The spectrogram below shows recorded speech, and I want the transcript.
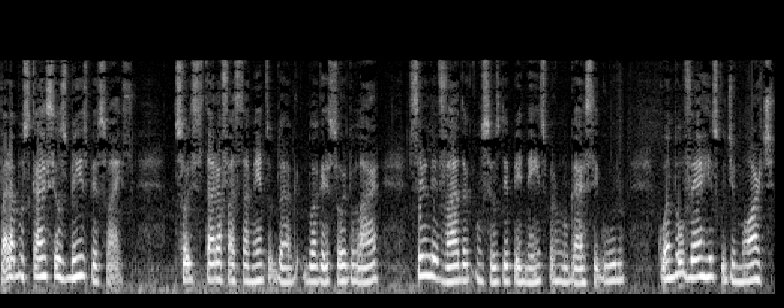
para buscar seus bens pessoais, solicitar afastamento do, agressor do lar, ser levada com seus dependentes para um lugar seguro. Quando houver risco de morte,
